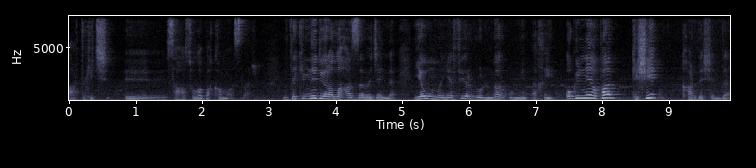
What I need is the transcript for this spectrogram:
artık hiç e, sağa sola bakamazlar. Nitekim ne diyor Allah Azze ve Celle? يَوْمَ يَفِرُّ الْمَرْءُ مِنْ أَخِيهِ O gün ne yapar? Kişi kardeşinden.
